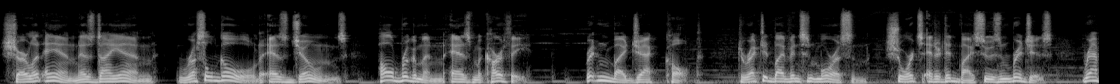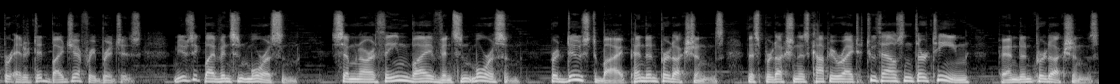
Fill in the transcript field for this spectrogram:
Charlotte Ann as Diane, Russell Gold as Jones, Paul Brueggemann as McCarthy. Written by Jack Kalk. Directed by Vincent Morrison. Shorts edited by Susan Bridges. Wrapper edited by Jeffrey Bridges. Music by Vincent Morrison. Seminar theme by Vincent Morrison. Produced by Pendant Productions. This production is copyright 2013, Pendant Productions.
